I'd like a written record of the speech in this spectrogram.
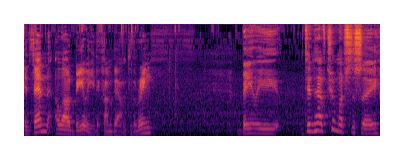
it then allowed Bayley to come down to the ring. Bayley didn't have too much to say,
